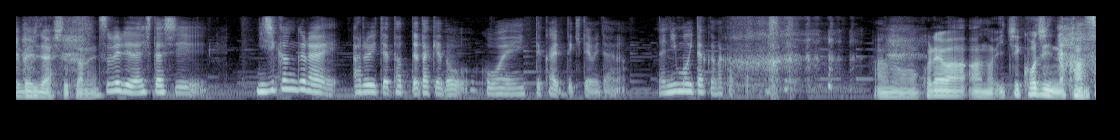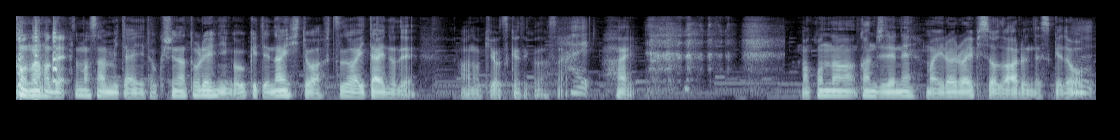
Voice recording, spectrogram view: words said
滑り台してたね。滑り台したし2時間ぐらい歩いて立ってたけど公園行って帰ってきてみたいな。何も痛くなかったあのこれはあの一個人の感想なので 妻さんみたいに特殊なトレーニングを受けてない人は普通は痛いのであの気をつけてください。はい。はい。まあこんな感じでねまあいろいろエピソードあるんですけど、うん。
